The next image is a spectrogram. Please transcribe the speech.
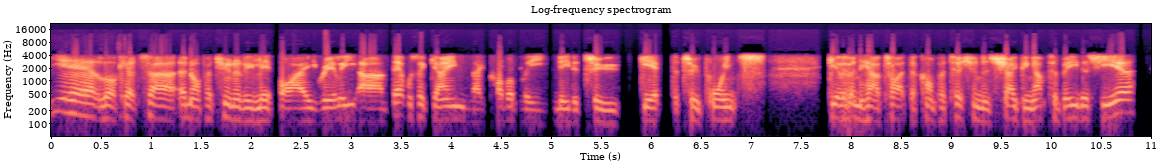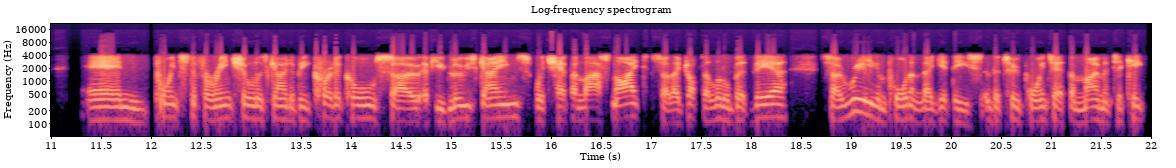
Yeah, look, it's uh, an opportunity let by, really. Uh, that was a game they probably needed to get the two points given how tight the competition is shaping up to be this year. And points differential is going to be critical. So if you lose games, which happened last night, so they dropped a little bit there. So really important they get these the two points at the moment to keep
